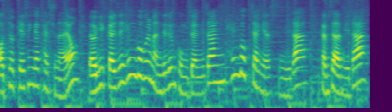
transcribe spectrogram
어떻게 생각하시나요? 여기까지 행복을 만드는 공장장 행복장이었습니다. 감사합니다.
